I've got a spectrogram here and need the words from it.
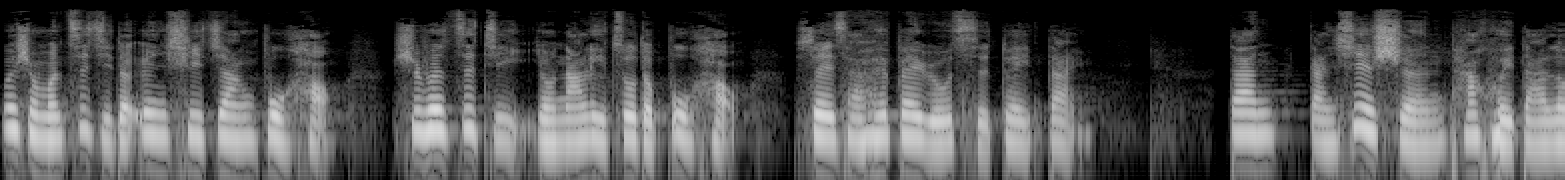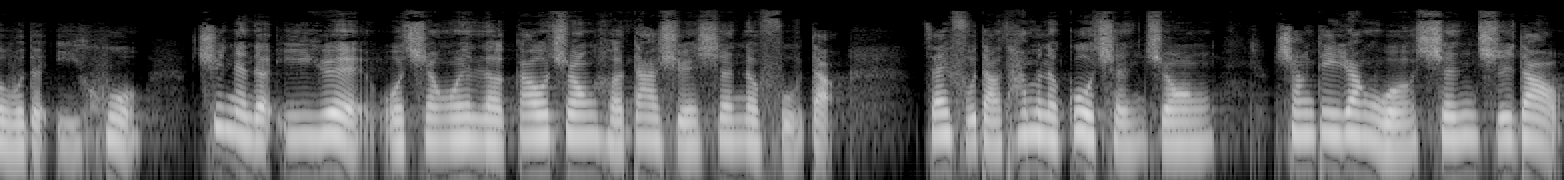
为什么自己的运气这样不好？是不是自己有哪里做的不好，所以才会被如此对待？但感谢神，他回答了我的疑惑。去年的一月，我成为了高中和大学生的辅导，在辅导他们的过程中。上帝让我深知到，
